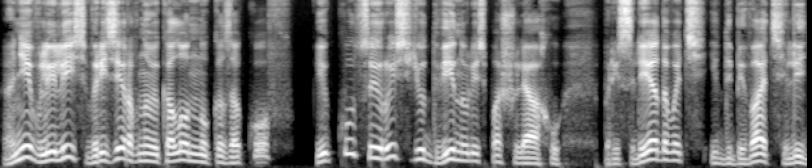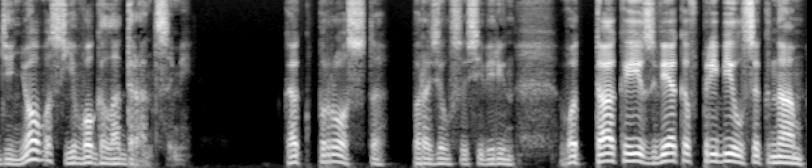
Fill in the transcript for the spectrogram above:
они влились в резервную колонну казаков и куцей рысью двинулись по шляху, преследовать и добивать Леденева с его голодранцами. «Как просто!» — поразился Северин. «Вот так и из веков прибился к нам.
